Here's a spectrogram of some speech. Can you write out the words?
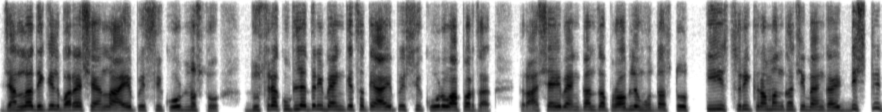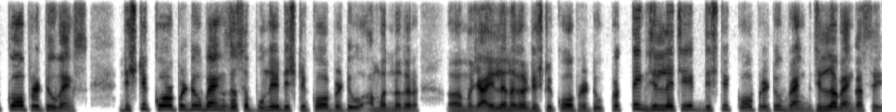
ज्यांना देखील बऱ्याचशा यांना I F S C code नसतो दुसऱ्या कुठल्या तरी बँकेचा ते I F S C code वापरतात. तर अशाही बँकांचा प्रॉब्लेम होत असतो. तिसरी क्रमांकाची बँक आहे district cooperative banks district cooperative bank जसं पुणे डिस्ट्रिक्ट कोऑपरेटिव्ह अहमदनगर म्हणजे अहिल्यानगर डिस्ट्रिक्ट कोऑपरेटिव्ह प्रत्येक जिल्ह्याची एक डिस्ट्रिक्ट कोऑपरेटिव्ह बँक जिल्हा बँक असते.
